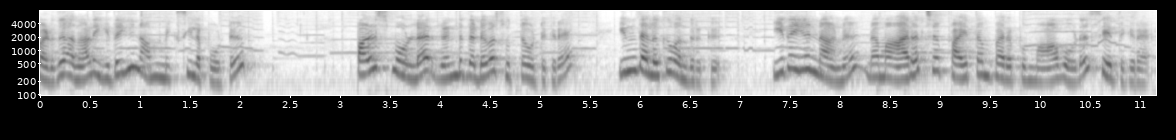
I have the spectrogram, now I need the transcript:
படுது. அதனால் இதையும் நான் மிக்சியில் போட்டு பல்ஸ் மோலில் ரெண்டு தடவை சுத்த விட்டுக்கிறேன். இந்த அளவுக்கு வந்திருக்கு. இதையும் நான் நம்ம அரைச்ச பைத்தம் பருப்பு மாவோடு சேர்த்துக்கிறேன்.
